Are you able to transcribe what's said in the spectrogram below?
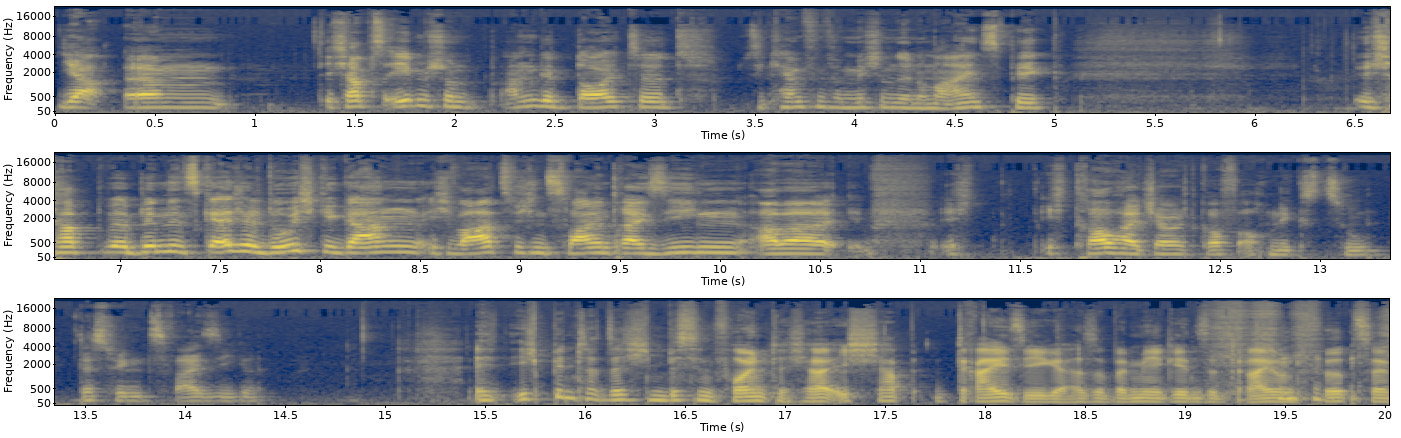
Ja, ähm, ich habe es eben schon angedeutet, sie kämpfen für mich um den Nummer 1-Pick. Ich hab, bin den Schedule durchgegangen, ich war zwischen zwei und drei Siegen, aber ich, ich traue halt Jared Goff auch nichts zu. Deswegen zwei Siege. Ich bin tatsächlich ein bisschen freundlicher. Ich habe drei Siege, also bei mir gehen sie 3 und 14.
